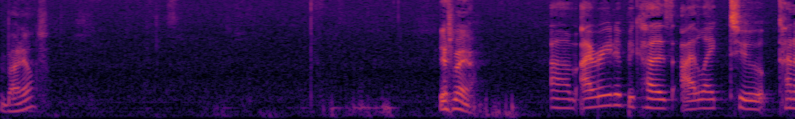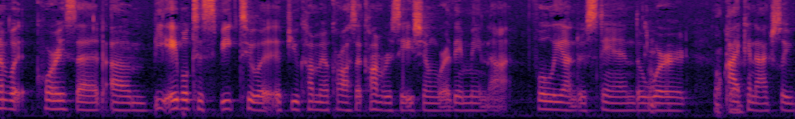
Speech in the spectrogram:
Anybody else? Yes, ma'am. Um, I rate it because I like to kind of what Corey said, um, be able to speak to it if you come across a conversation where they may not fully understand the word. I can actually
